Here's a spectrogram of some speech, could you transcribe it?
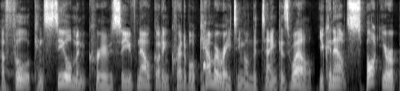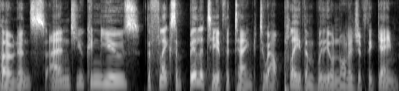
a full concealment crew, so you've now got incredible camera rating on the tank as well. You can outspot your opponents, and you can use the flexibility of the tank to outplay them with your knowledge of the game.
